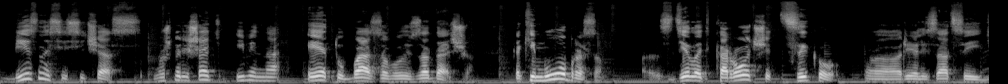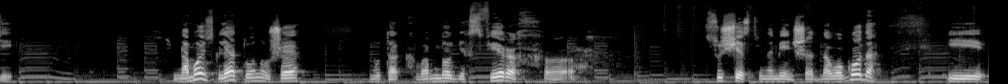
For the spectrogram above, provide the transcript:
бизнесе сейчас нужно решать именно эту базовую задачу. Каким образом сделать короче цикл э, реализации идей? На мой взгляд, он уже, ну так, во многих сферах э, существенно меньше одного года. И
